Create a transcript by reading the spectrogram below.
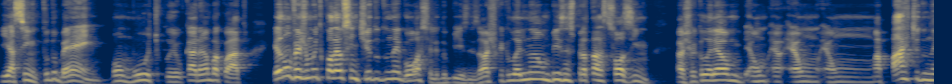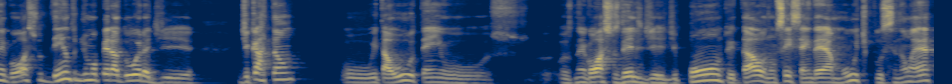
e assim, tudo bem, bom múltiplo e o caramba, quatro. Eu não vejo muito qual é o sentido do negócio ali, do business. Eu acho que aquilo ali não é um business para estar sozinho. Eu acho que aquilo ali é, um, é, um, é, um, é uma parte do negócio dentro de uma operadora de, de cartão. O Itaú tem os, os negócios dele de, de ponto e tal. Não sei se ainda é a múltiplo, se não é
